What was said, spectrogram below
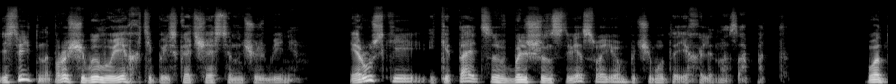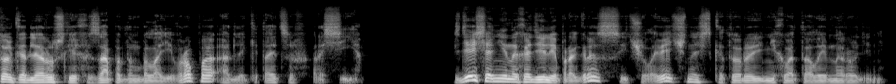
действительно проще было уехать и поискать счастье на чужбине. И русские, и китайцы в большинстве своем почему-то ехали на Запад. Вот только для русских Западом была Европа, а для китайцев — Россия. Здесь они находили прогресс и человечность, которой не хватало им на родине.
